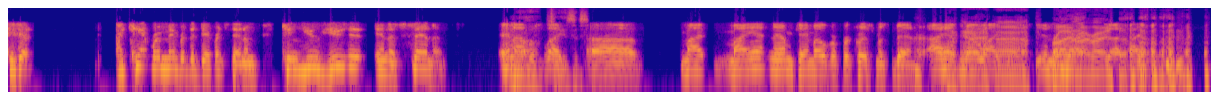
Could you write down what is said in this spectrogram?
She said, I can't remember the difference in them. Can you use it in a sentence? And I Oh, was like, Jesus. uh, my my aunt and them came over for Christmas dinner. I have no idea. You know, right, right, Uh, I- right.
